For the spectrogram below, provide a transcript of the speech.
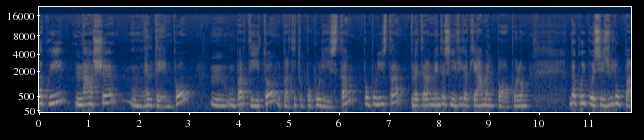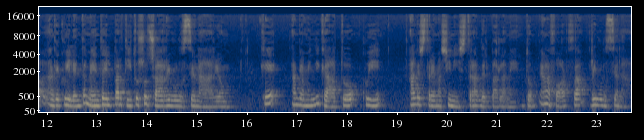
da qui nasce mm, nel tempo mm, un partito, il partito populista, populista letteralmente significa che ama il popolo, da cui poi si sviluppa anche qui lentamente il partito social rivoluzionario, che abbiamo indicato qui all'estrema sinistra del Parlamento, è una forza rivoluzionaria.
